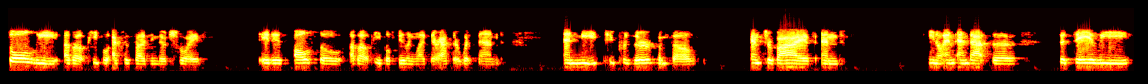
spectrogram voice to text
solely about people exercising their choice. It is also about people feeling like they're at their wits' end and need to preserve themselves and survive and you know and and that the the daily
